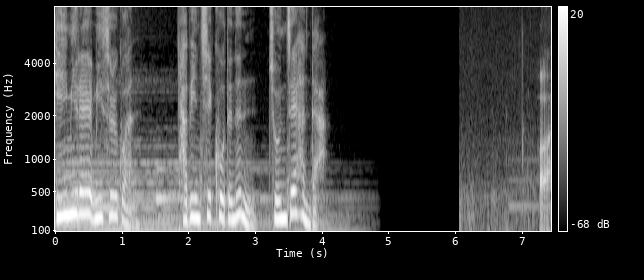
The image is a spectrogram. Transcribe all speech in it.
비밀의 미술관 다빈치 코드는 존재한다. 아,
